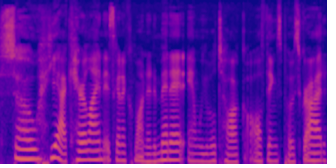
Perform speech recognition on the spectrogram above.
so yeah, Caroline is going to come on in a minute and we will talk all things post grad.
